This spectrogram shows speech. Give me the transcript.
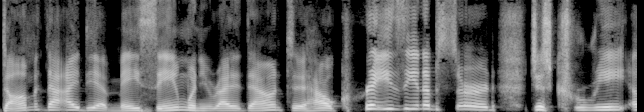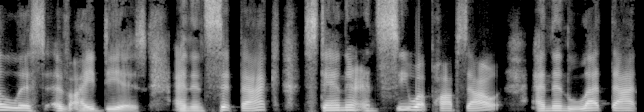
dumb that idea may seem when you write it down, to how crazy and absurd. Just create a list of ideas and then sit back, stand there and see what pops out, and then let that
